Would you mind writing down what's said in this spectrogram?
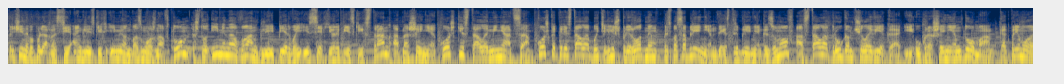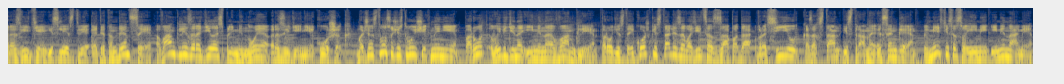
Причина популярности английских имен возможно в том, что именно в Англии, первой из всех европейских стран, отношение кошки стало меняться. Кошка перестала быть лишь природным приспособлением для истребления грызунов, а стала другом человека и украшением дома. Как прямое развитие и следствие этой тенденции, в Англии зародилось племенное разведение кошек. Большинство существующих ныне пород год выведена именно в Англии. Породистые кошки стали завозиться с запада в Россию, Казахстан и страны СНГ вместе со своими именами.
